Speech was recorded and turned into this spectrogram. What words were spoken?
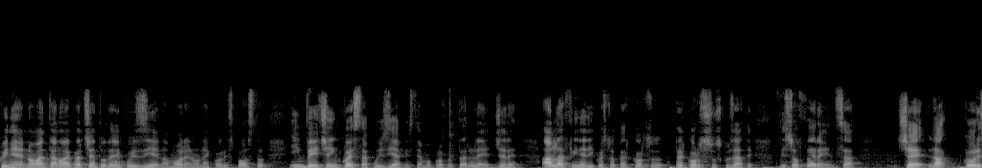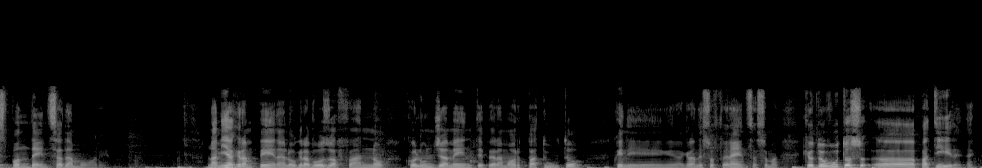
Quindi nel 99% delle poesie l'amore non è corrisposto, invece in questa poesia che stiamo proprio per leggere, alla fine di questo percorso, percorso scusate, di sofferenza c'è la corrispondenza d'amore. La mia gran pena e lo gravoso affanno colungiamente per amor patuto, quindi la grande sofferenza, insomma, che ho dovuto uh, patire. Ecco.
